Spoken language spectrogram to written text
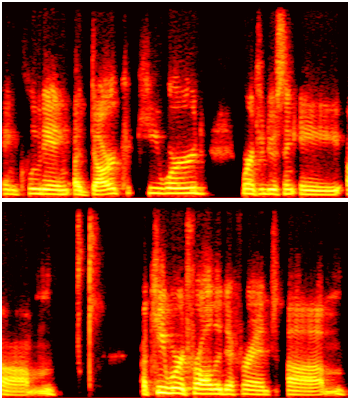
including a dark keyword. We're introducing a um, a keyword for all the different um,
